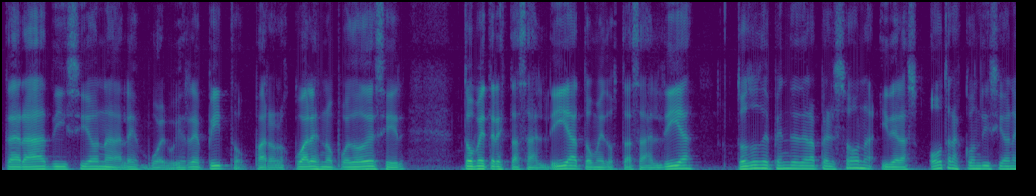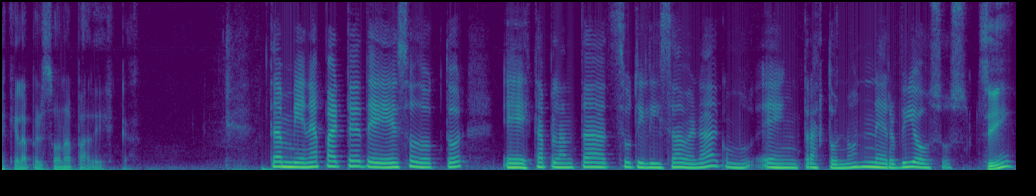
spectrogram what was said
tradicionales, vuelvo y repito, para los cuales no puedo decir tome tres tazas al día, tome dos tazas al día. Todo depende de la persona y de las otras condiciones que la persona padezca. También aparte de eso, doctor, esta planta se utiliza, ¿verdad? Como en trastornos nerviosos. Sí,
